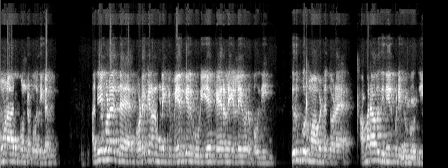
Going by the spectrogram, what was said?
மூணாறு போன்ற பகுதிகள். அதே போல இந்த கொடைக்கானல் மலைக்கு மேற்கே இருக்கக்கூடிய கேரள எல்லையோர பகுதி திருப்பூர் மாவட்டத்தோட அமராவதி நீர்பிடிப்பு பகுதி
